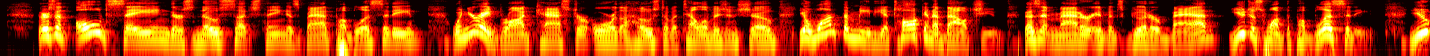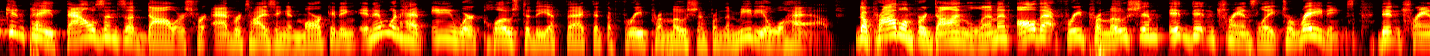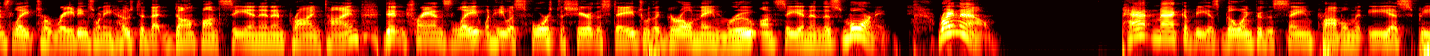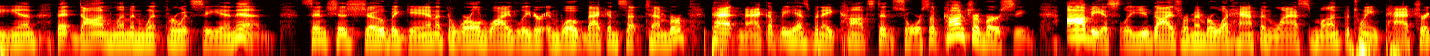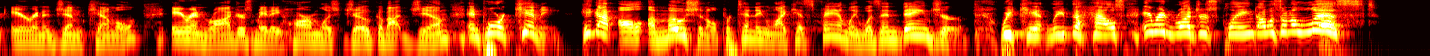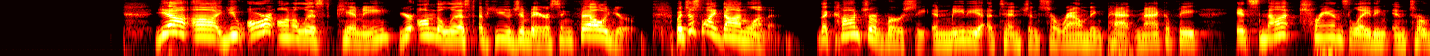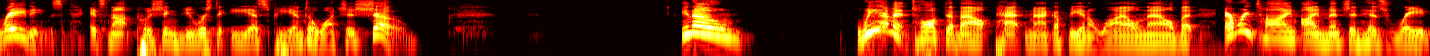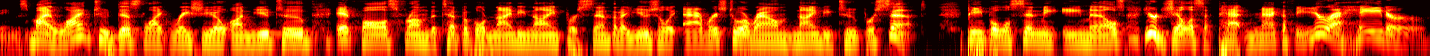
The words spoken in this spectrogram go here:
There's an old saying there's no such thing as bad publicity. When you're a broadcaster or the host of a television show, you want the media talking about you. Doesn't matter if it's good or bad, you just want the publicity. You can pay thousands of dollars for advertising and marketing, and it wouldn't have anywhere close to the effect that the free promotion from the media will have. The problem for Don Lemon, all that free promotion, it didn't translate to ratings. Didn't translate to ratings when he hosted that dump on CNN in prime time. Didn't translate when he was forced to share the stage with a girl named Rue on CNN this morning. Right now, Pat McAfee is going through the same problem at ESPN that Don Lemon went through at CNN. Since his show began at the worldwide leader in woke back in September, Pat McAfee has been a constant source of controversy. Obviously, you guys remember what happened last month between Patrick, Aaron, and Jim Kimmel. Aaron Rodgers made a harmless joke about Jim, and poor Kimmy he got all emotional, pretending like his family was in danger. We can't leave the house. Aaron Rodgers claimed I was on a list. Yeah, uh, you are on a list, Kimmy. You're on the list of huge embarrassing failure. But just like Don Lemon, the controversy and media attention surrounding Pat McAfee, it's not translating into ratings. It's not pushing viewers to ESPN to watch his show. You know, we haven't talked about Pat McAfee in a while now, but every time I mention his ratings, my like to dislike ratio on YouTube, it falls from the typical 99% that I usually average to around 92%. People will send me emails, you're jealous of Pat McAfee, you're a hater.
